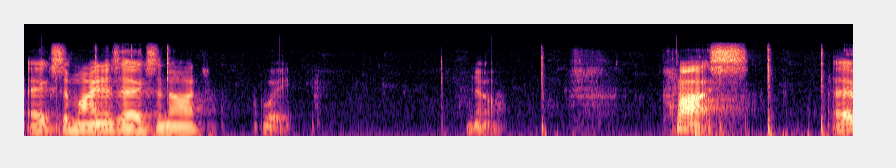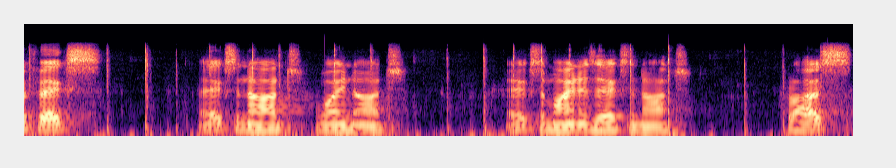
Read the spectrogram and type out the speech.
x minus x naught wait no plus fx x naught y naught x minus x naught plus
